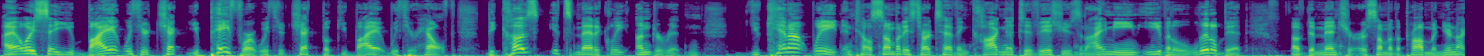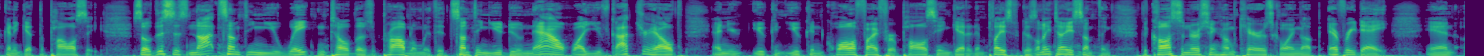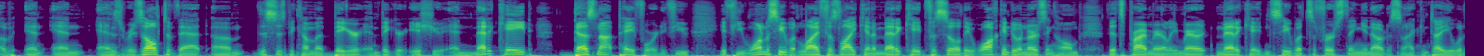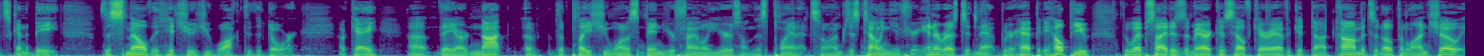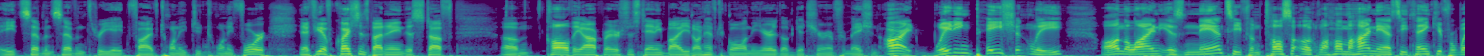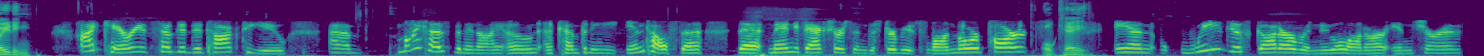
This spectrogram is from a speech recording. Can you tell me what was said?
I always say you buy it with your check, you pay for it with your checkbook, you buy it with your health. Because it's medically underwritten you cannot wait until somebody starts having cognitive issues, and I mean even a little bit of dementia or some of the problem, and you're not going to get the policy. So this is not something you wait until there's a problem with. It's something you do now while you've got your health and you you can you can qualify for a policy and get it in place. Because let me tell you something, the cost of nursing home care is going up every day, and and and, as a result of that, um, this has become a bigger and bigger issue. And Medicaid does not pay for it. If you if you want to see what life is like in a Medicaid facility, walk into a nursing home that's primarily Medicaid and see what's the first thing you notice. And I can tell you what it's going to be: the smell that hits you as you walk through the door. Okay, uh, they are not uh, the place you want to spend your final years on this planet. So I'm just telling you, if you're interested in that, we're happy to help you. The website is americashealthcareadvocate.com. It's an open line show, 877 385 2224. And if you have questions about any of this stuff, um, call the operators are standing by. You don't have to go on the air; they'll get your information. All right, waiting patiently on the line is Nancy from Tulsa, Oklahoma. Hi, Nancy. Thank you for waiting. Hi, Cary. It's so good to talk to you. Um, my husband and I own a company in Tulsa that manufactures and distributes lawnmower parts. Okay. And we just got our renewal on our insurance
